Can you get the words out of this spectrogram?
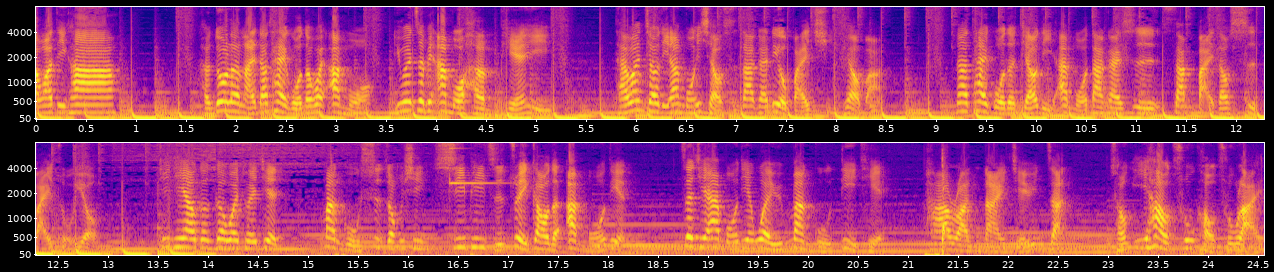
萨瓦迪卡！很多人来到泰国都会按摩，因为这边按摩很便宜。台湾脚底按摩一小时大概六百起跳吧，那泰国的脚底按摩大概是三百到四百左右。今天要跟各位推荐曼谷市中心 CP 值最高的按摩店。这间按摩店位于曼谷地铁 Paranai 捷运站，从一号出口出来，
